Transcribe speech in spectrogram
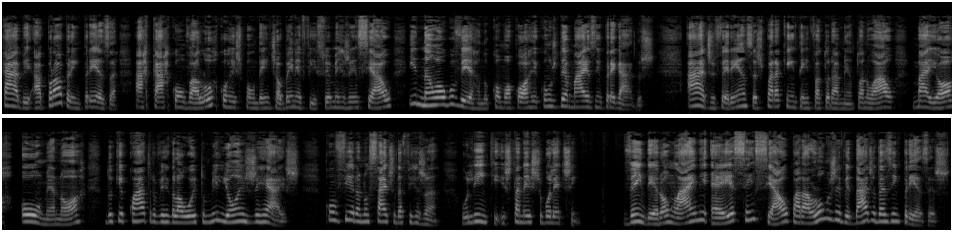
cabe à própria empresa arcar com o valor correspondente ao benefício emergencial e não ao governo, como ocorre com os demais empregados. Há diferenças para quem tem faturamento anual maior ou menor do que 4,8 milhões de reais. Confira no site da Firjan. O link está neste boletim. Vender online é essencial para a longevidade das empresas.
